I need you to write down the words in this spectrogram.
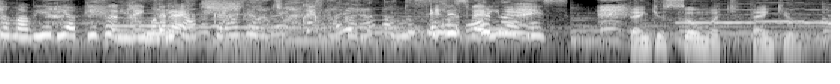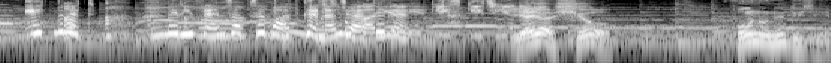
हम अभी अभी आपकी फ़िल्म देख कर आए। It is very nice thank you so much thank you एक मिनट। मेरी फ्रेंड्स आपसे बात करना चाहती हैं। प्लीज़ कीजिए। या या श्योर फ़ोन उन्हें दीजिए।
